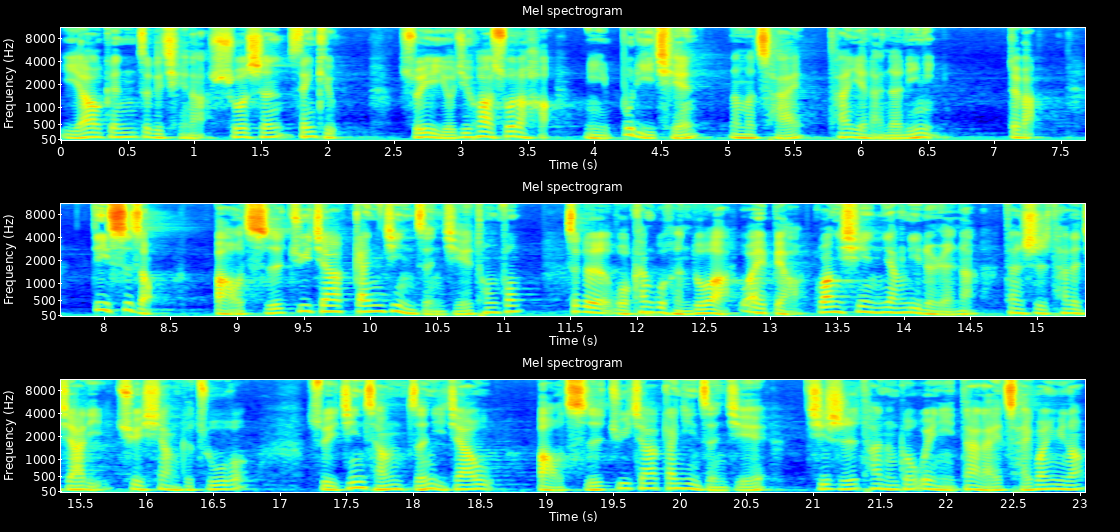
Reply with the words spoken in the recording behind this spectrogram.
也要跟这个钱啊说声 Thank you。所以有句话说得好，你不理钱，那么财他也懒得理你，对吧？第四种，保持居家干净、整洁、通风。这个我看过很多啊，外表光鲜亮丽的人啊，但是他的家里却像个猪窝。所以经常整理家务，保持居家干净整洁，其实它能够为你带来财官运哦。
